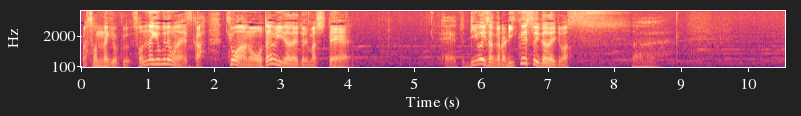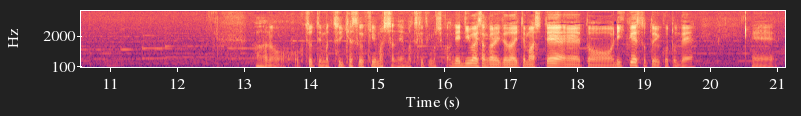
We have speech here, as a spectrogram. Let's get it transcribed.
まあ、そんな曲、そんな曲でもないですか。今日はあの、お便りいただいておりまして、えっ、と、DY さんからリクエストいただいてます。あの、ちょっと今ツイキャスが切れましたね。まあ、つけてきましょうか。で、DY さんからいただいてまして、えっ、と、リクエストということで、えー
